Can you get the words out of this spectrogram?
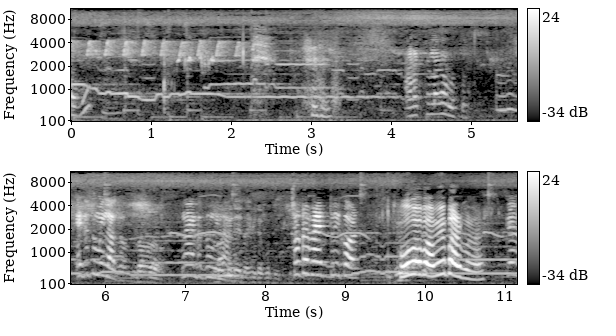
বাবু? আর একটা লাগাবো তো? এটা তুমি লাগাও। না এটা তুমি লাগাও। ছোট ভাই তুই কর। ও বাবা আমি পারব না। কেন?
